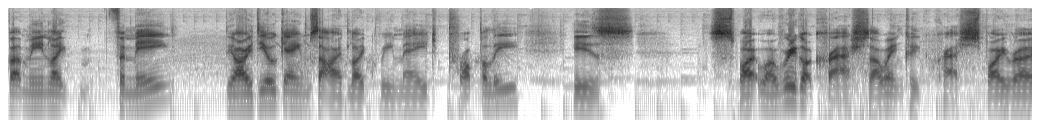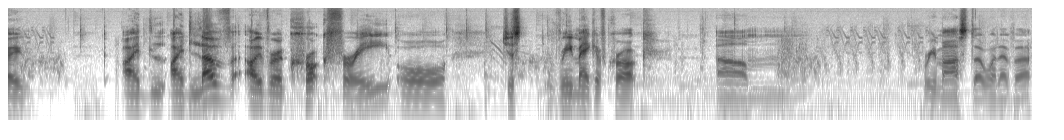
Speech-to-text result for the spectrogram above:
but I mean, like, for me, the ideal games that I'd like remade properly is Spy. Well, I really got Crash, so I won't include Crash. Spyro. I'd I'd love either a Croc free or just remake of Croc, um, remaster, whatever.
